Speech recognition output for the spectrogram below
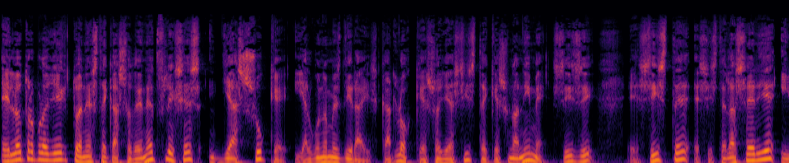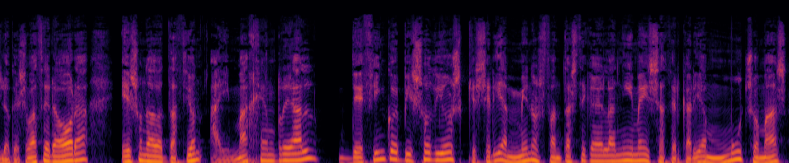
El otro proyecto, en este caso de Netflix, es Yasuke. Y alguno me diráis, Carlos, que eso ya existe, que es un anime. Sí, sí, existe, existe la serie y lo que se va a hacer ahora es una adaptación a imagen real de cinco episodios que sería menos fantástica del anime y se acercaría mucho más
